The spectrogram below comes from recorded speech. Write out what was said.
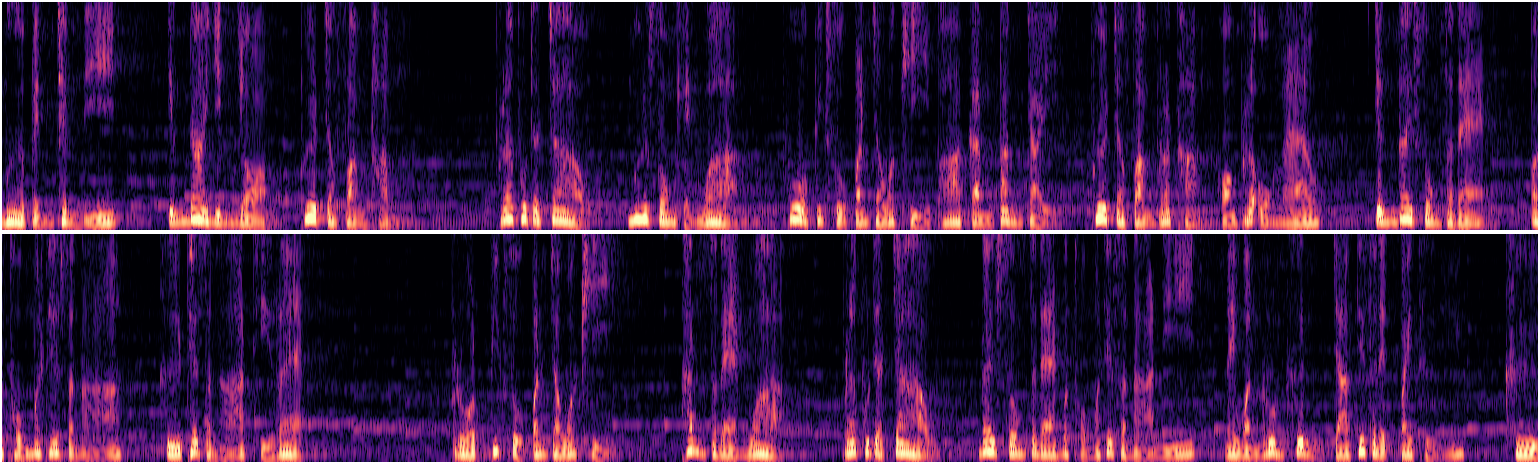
เมื่อเป็นเช่นนี้ จึงได้ยินยอมเพื่อจะฟังธรรม พระพุทธเจ้าเมื่อทรงเห็นว่า พวกภิกษุปัญจวคีพากันตั้งใจ พื่อจะฟังพระธรรมของพระองค์แล้ว จึงได้ทรงแสดงปฐมเทศนาคือเทศนาทีแรก โปรดภิกษุปัญจวคีท่านแสดงว่า พระพุทธเจ้าได้ทรงแสดงปฐมเทศนานี้ในวันรุ่งขึ้นจากที่เสด็จไปถึง คือ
